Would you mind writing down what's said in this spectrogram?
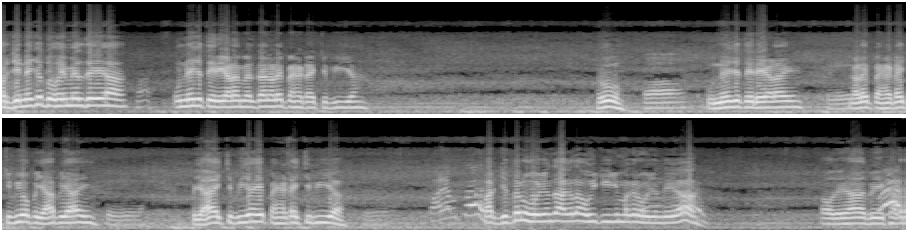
ਪਰ ਜਿੰਨੇ ਚ ਦੋਹੇ ਮਿਲਦੇ ਆ ਉਨੇ ਚ ਤੇਰੇ ਵਾਲਾ ਮਿਲਦਾ ਨਾਲੇ 65 ਐਚਪੀ ਆ। ਉਹ ਹਾਂ। ਉਨੇ ਚ ਤੇਰੇ ਵਾਲਾ ਏ। ਨਾਲੇ 65 ਐਚਪੀ ਉਹ 50 50 ਏ। 50 ਐਚਪੀ ਆ ਇਹ 65 ਐਚਪੀ ਆ। ਆਇਆ ਪੁੱਤ। ਪਰ ਜਿੱਦਣ ਹੋ ਜਾਂਦਾ ਅਗਲਾ ਉਹੀ ਚੀਜ਼ ਮਗਰ ਹੋ ਜਾਂਦੇ ਆ। ਉਹਦੇ ਆ ਵੇ ਖੜ।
